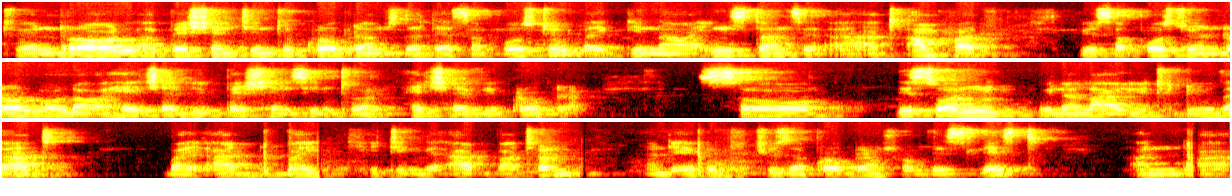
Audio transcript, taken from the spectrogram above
to enroll a patient into programs that they're supposed to. Like in our instance uh, at AMPATH, we're supposed to enroll all our HIV patients into an HIV program. So this one will allow you to do that by add by hitting the add button and you're able to choose a program from this list and uh,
